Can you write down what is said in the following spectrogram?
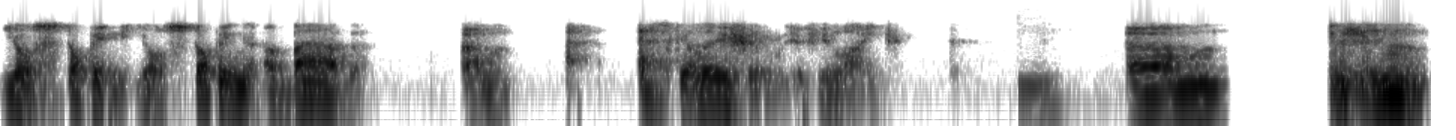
you're stopping, you're stopping a bad um, escalation, if you like. Mm. Um,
